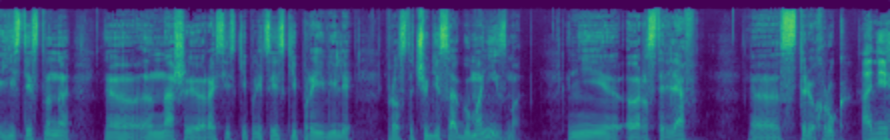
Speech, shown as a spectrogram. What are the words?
естественно, наши российские полицейские проявили просто чудеса гуманизма, не расстреляв с трех рук Они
